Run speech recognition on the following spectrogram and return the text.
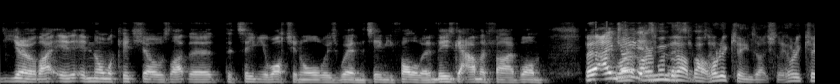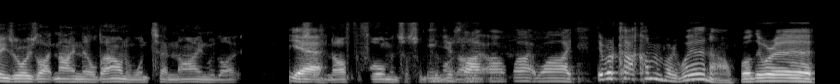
you know like in, in normal kid shows, like the the team you're watching always win, the team you follow, and these get hammered five one. But I enjoyed Well, it. I remember that about. Hurricanes actually. Hurricanes were always like 9 0 down and won 10 9 with like Yeah. second half performance or something You're like just that. like, oh, why, why? They were, I can't remember they were now, but they were. Uh,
